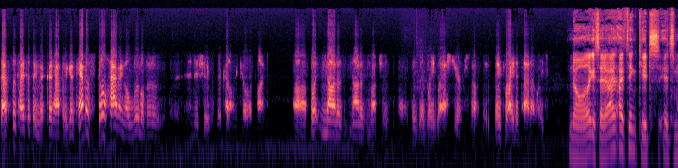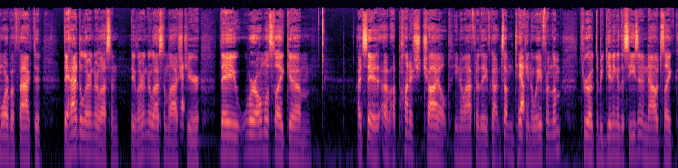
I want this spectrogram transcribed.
that's the type of thing that could happen again. Tampa's still having a little bit of an issue with their penalty kill at times, uh, but not as not as much as uh, they did late last year. So they, they've righted that at least. No, like I said, I, I think it's it's more of a fact that they had to learn their lesson. They learned their lesson last yeah. year. They were almost like um, I'd say a, a, punished child, you know, after they've gotten something taken away from them throughout the beginning of the season, and now it's like,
